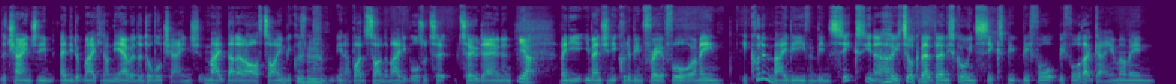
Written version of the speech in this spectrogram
the change he ended up making on the error, the double change, made that at half time because mm-hmm. you know by the time they made it, Wolves were two, two down. And Yeah. I mean, you, you mentioned it could have been three or four. I mean, it could have maybe even been six. You know, you talk about Burnley scoring six be- before before that game. I mean,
